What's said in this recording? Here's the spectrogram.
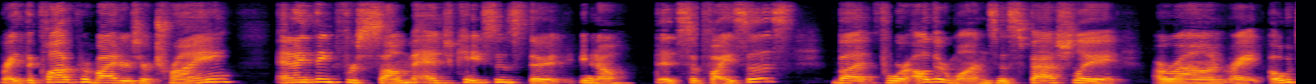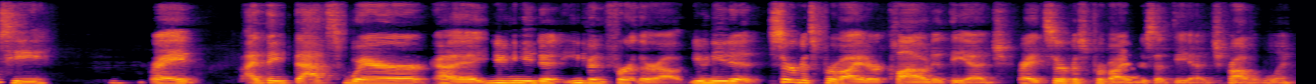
right, the cloud providers are trying, and I think for some edge cases, that you know it suffices, but for other ones, especially around right OT, right, I think that's where uh, you need it even further out. You need a service provider cloud at the edge, right? Service providers at the edge, probably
